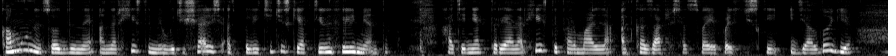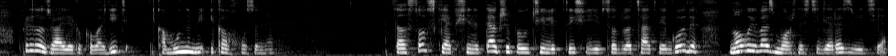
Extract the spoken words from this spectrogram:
Коммуны, созданные анархистами, вычищались от политически активных элементов, хотя некоторые анархисты, формально отказавшись от своей политической идеологии, продолжали руководить коммунами и колхозами. Толстовские общины также получили в 1920-е годы новые возможности для развития,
